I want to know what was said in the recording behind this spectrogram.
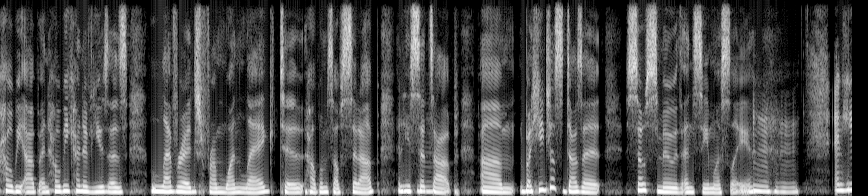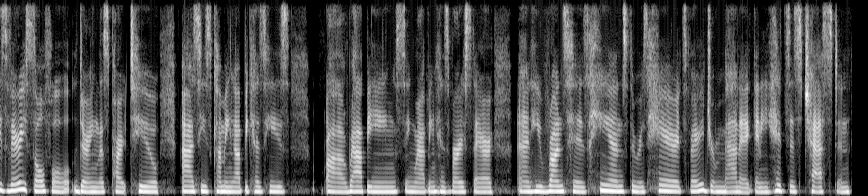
Hobi up, and Hobi kind of uses leverage from one leg to help himself sit up, and he sits up, um, but he just does it so smooth and seamlessly. And he's very soulful during this part too, as he's coming up because he's uh, rapping, sing rapping his verse there, and he runs his hands through his hair. It's very dramatic, and he hits his chest and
